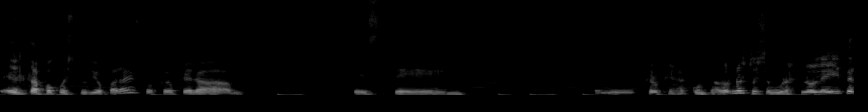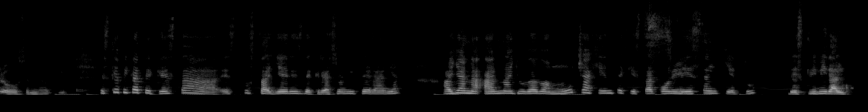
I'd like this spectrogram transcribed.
él tampoco estudió para eso, creo que era, este, mm, creo que era contador, no estoy segura, lo leí pero se me olvida. Es que fíjate que esta, estos talleres de creación literaria hayan, han ayudado a mucha gente que está con Sí. esa inquietud de escribir algo,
